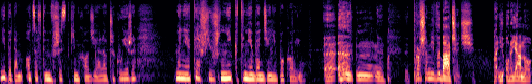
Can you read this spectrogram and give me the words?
Nie pytam, o co w tym wszystkim chodzi, ale oczekuję, że mnie też już nikt nie będzie niepokoił. E, e, mm, e, proszę mi wybaczyć, pani Oriano.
